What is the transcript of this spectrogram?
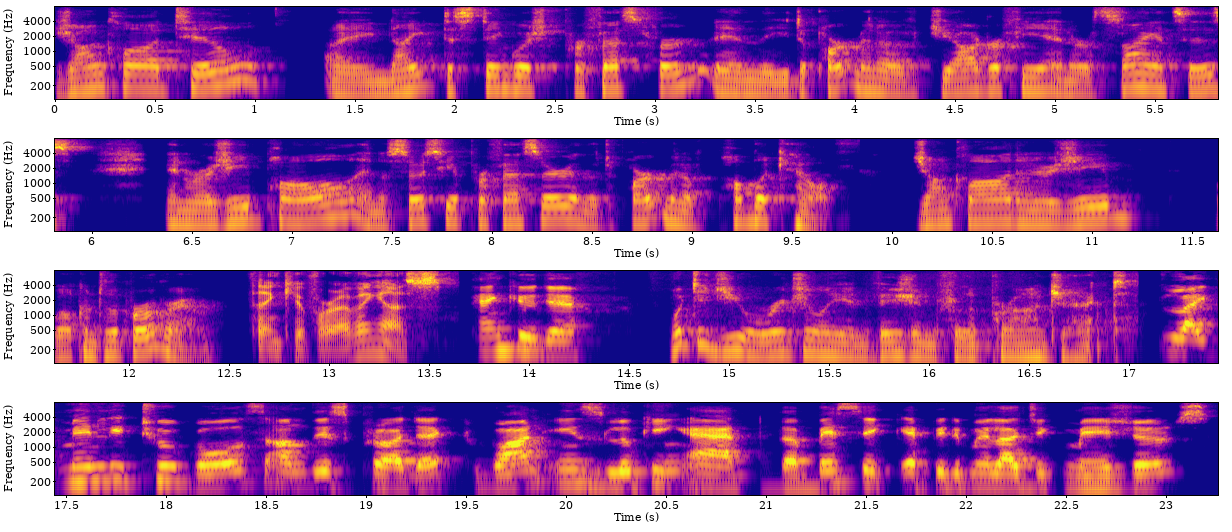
Jean Claude Thill, a Knight Distinguished Professor in the Department of Geography and Earth Sciences, and Rajib Paul, an Associate Professor in the Department of Public Health. Jean Claude and Rajib, welcome to the program. Thank you for having us. Thank you, Jeff. What did you originally envision for the project? Like mainly two goals on this project. One is looking at the basic epidemiologic measures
